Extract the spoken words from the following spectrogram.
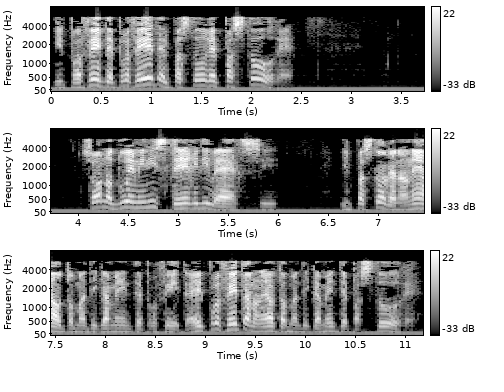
Il profeta è profeta e il pastore è pastore. Sono due ministeri diversi. il pastore non è automaticamente profeta e il profeta non è automaticamente pastore.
